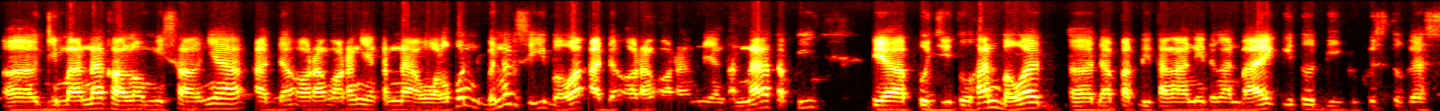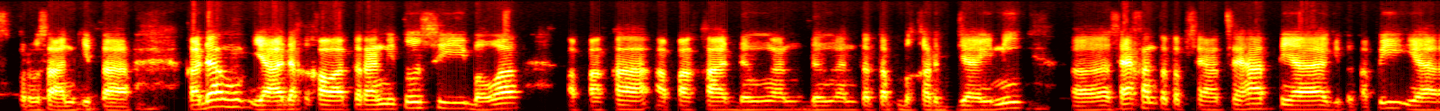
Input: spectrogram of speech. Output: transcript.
Uh, gimana kalau misalnya ada orang-orang yang kena walaupun benar sih bahwa ada orang-orang yang kena tapi ya puji Tuhan bahwa uh, dapat ditangani dengan baik gitu di gugus tugas perusahaan kita. Kadang ya ada kekhawatiran itu sih bahwa apakah apakah dengan dengan tetap bekerja ini uh, saya akan tetap sehat-sehat ya gitu. Tapi ya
